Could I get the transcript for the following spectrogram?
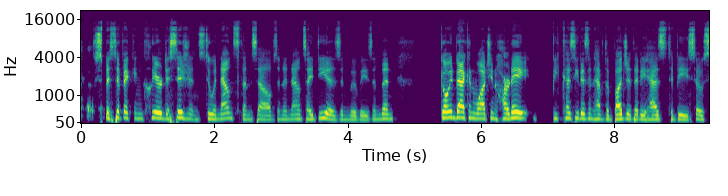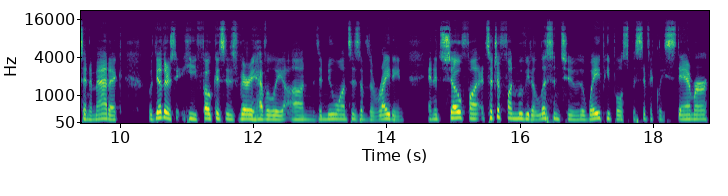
specific and clear decisions to announce themselves and announce ideas in movies and then going back and watching Hard Eight because he doesn't have the budget that he has to be so cinematic with the others he focuses very heavily on the nuances of the writing and it's so fun it's such a fun movie to listen to the way people specifically stammer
